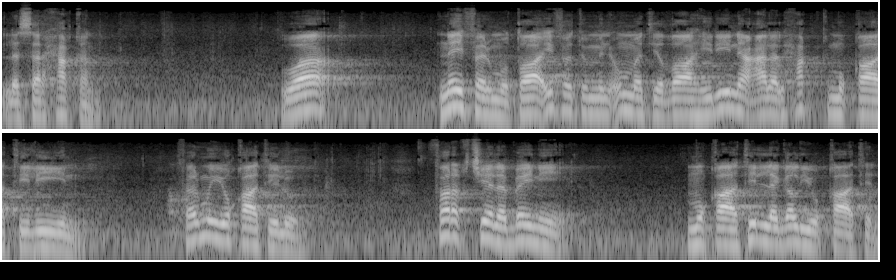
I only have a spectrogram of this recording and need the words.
لەسەر حەقن. و نيفرم طائفة من أمتي ظاهرين على الحق مقاتلين. فرموا يقاتلون فرق چیە بيني مقاتل لەگەڵ يقاتل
